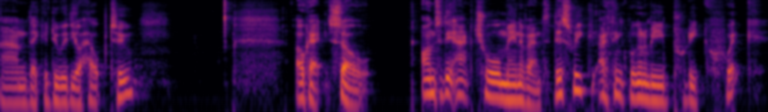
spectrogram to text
and they could do with your help too. Okay, so on to the actual main event. This week, I think we're going to be pretty quick.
